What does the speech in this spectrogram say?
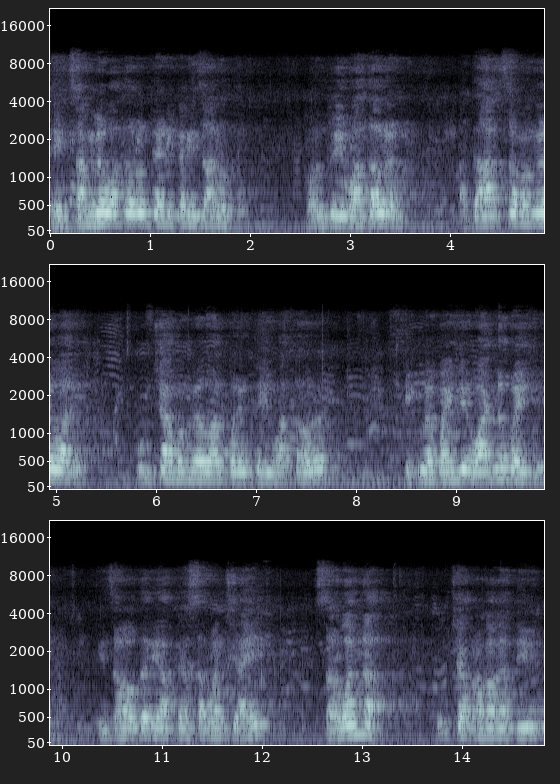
एक चांगलं वातावरण त्या ठिकाणी जाणवतं. परंतु हे वातावरण आता आजचा मंगळवार आहे. पुढच्या मंगळवारपर्यंत हे वातावरण टिकलं पाहिजे वाढलं पाहिजे. ही जबाबदारी आपल्या सर्वांची आहे. सर्वांना तुमच्या प्रभागातील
